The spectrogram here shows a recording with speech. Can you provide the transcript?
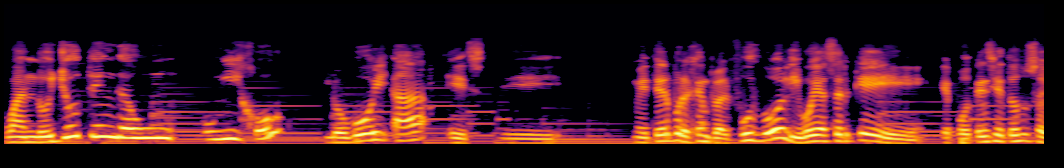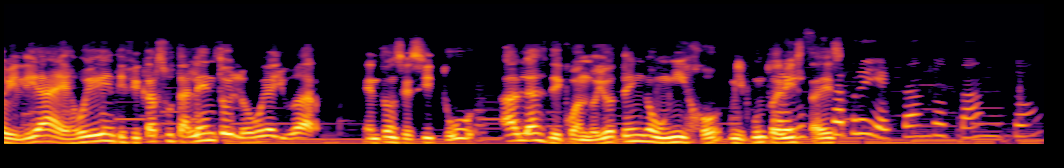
cuando yo tenga un, un hijo, lo voy a este, meter, por ejemplo, al fútbol y voy a hacer que, potencie todas sus habilidades, voy a identificar su talento y lo voy a ayudar. Entonces, si tú hablas de cuando yo tenga un hijo, mi punto de vista es... está proyectando tanto.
